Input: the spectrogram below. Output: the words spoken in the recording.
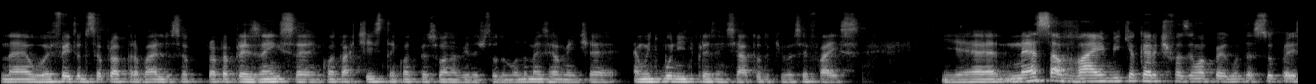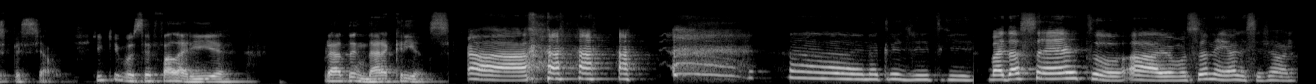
né, o efeito do seu próprio trabalho, da sua própria presença enquanto artista, enquanto pessoa na vida de todo mundo, mas realmente é, é muito bonito presenciar tudo que você faz. E é nessa vibe que eu quero te fazer uma pergunta super especial. O que, que você falaria para Dandara criança? Ah! Ai, não acredito que vai dar certo. Ah, eu emocionei, olha, Sejana.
